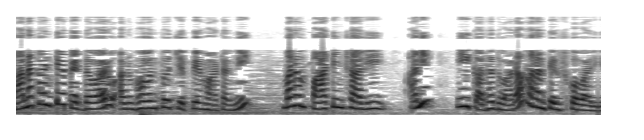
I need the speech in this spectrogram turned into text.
మనకంటే పెద్దవారు అనుభవంతో చెప్పే మాటల్ని మనం పాటించాలి అని ఈ కథ ద్వారా మనం తెలుసుకోవాలి.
